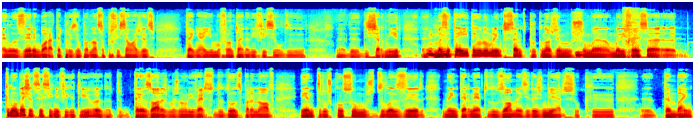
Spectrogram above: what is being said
em lazer, embora até, por exemplo, a nossa profissão às vezes tenha aí uma fronteira difícil de eh, de discernir, eh, mas até aí tem um número interessante, porque nós vemos uma, uma diferença eh, que não deixa de ser significativa, de 3 horas, mas num universo de 12 para 9, entre os consumos de lazer na internet dos homens e das mulheres, o que eh, também,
